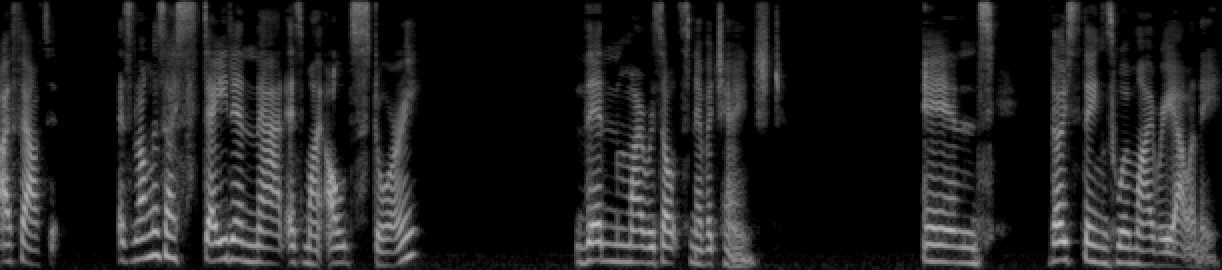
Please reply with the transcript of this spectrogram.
I felt it. As long as I stayed in that as my old story, then my results never changed. And those things were my reality.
